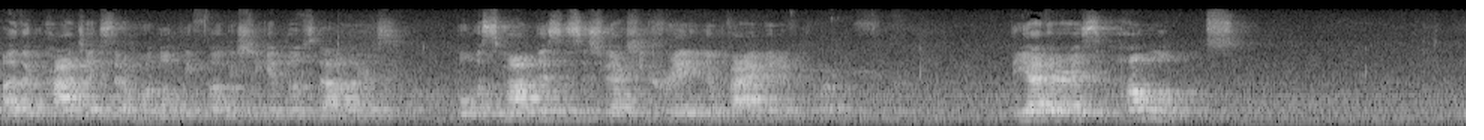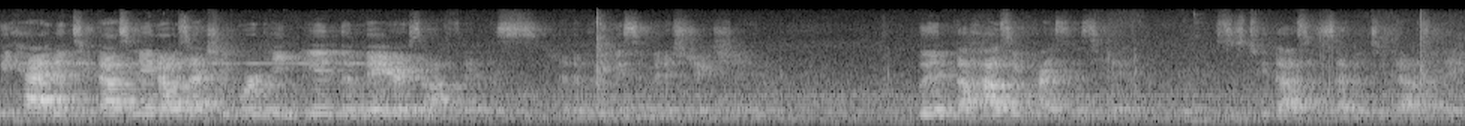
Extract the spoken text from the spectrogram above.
other projects that are more locally focused, you get those dollars. But with small businesses, you actually create an environment of growth. The other is home loans. We had in 2008, I was actually working in the mayor's office in the previous administration when the housing crisis hit. This is 2007, 2008.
